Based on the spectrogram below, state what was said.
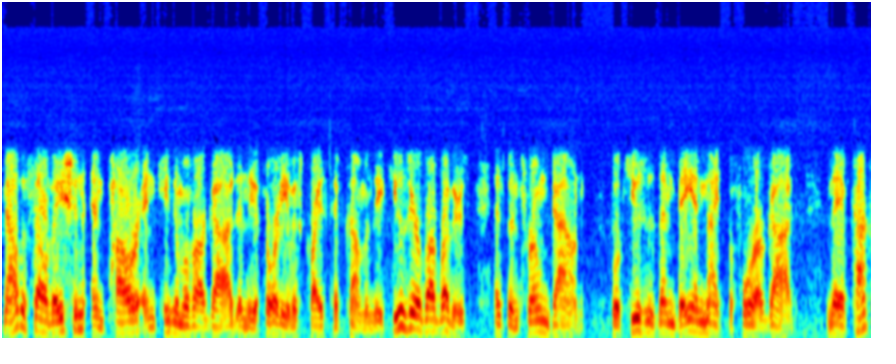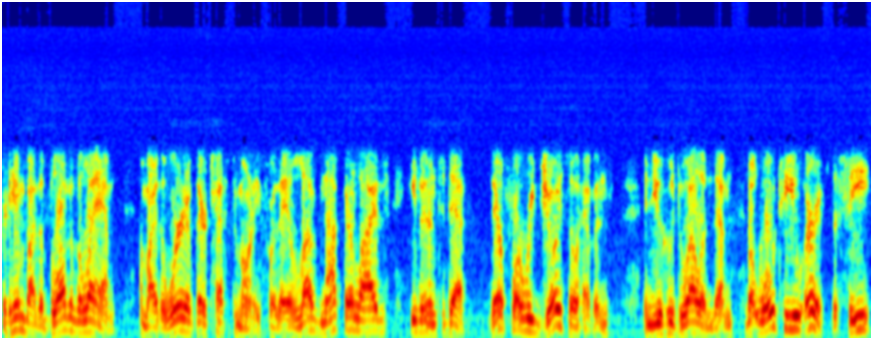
Now the salvation and power and kingdom of our God and the authority of his Christ have come, and the accuser of our brothers has been thrown down, who accuses them day and night before our God. And they have conquered him by the blood of the Lamb and by the word of their testimony, for they loved not their lives even unto death. Therefore rejoice, O heavens, and you who dwell in them. But woe to you, earth, the sea,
